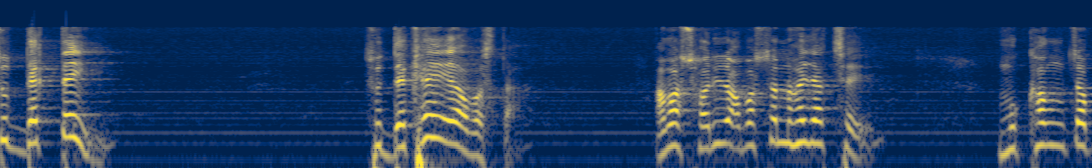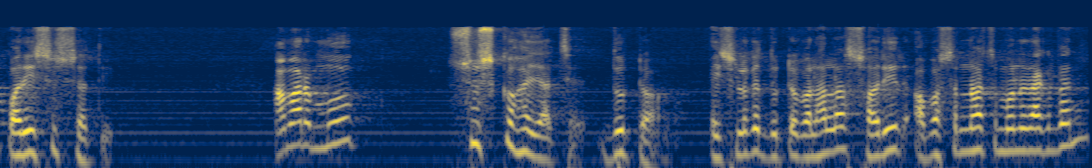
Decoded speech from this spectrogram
শুধু দেখতেই, শুধু দেখেই এই অবস্থা। আমার শরীর অবসন্ন হয়ে যাচ্ছে মুখংচ পরিশুষ্যতি। আমার মুখ শুষ্ক হয়ে যাচ্ছে, দুটো। এই শ্লোকে দুটো বলা হলো, শরীর অবসন্ন হচ্ছে মনে রাখবেন।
